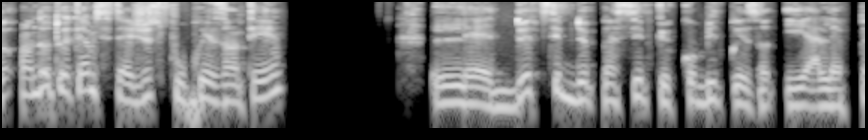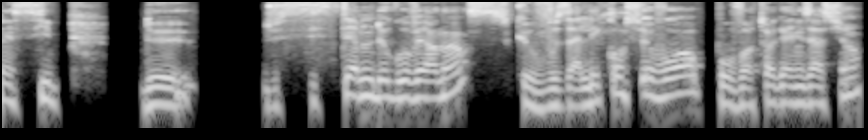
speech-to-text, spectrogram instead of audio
Donc, en d'autres termes, c'était juste pour présenter les deux types de principes que COBIT présente. Il y a les principes de, du système de gouvernance que vous allez concevoir pour votre organisation.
